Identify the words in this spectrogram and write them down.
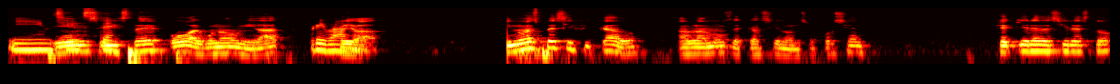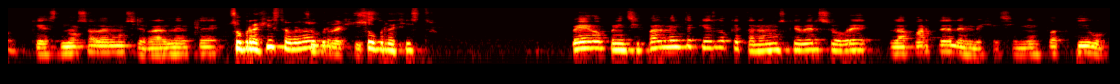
Insiste. insiste o alguna unidad privada. Y no especificado, hablamos de casi el 11%. ¿Qué quiere decir esto? Que es- no sabemos si realmente, Subregistro, ¿verdad? Subregistro. Subregistro. pero principalmente, ¿qué es lo que tenemos que ver sobre la parte del envejecimiento activo?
